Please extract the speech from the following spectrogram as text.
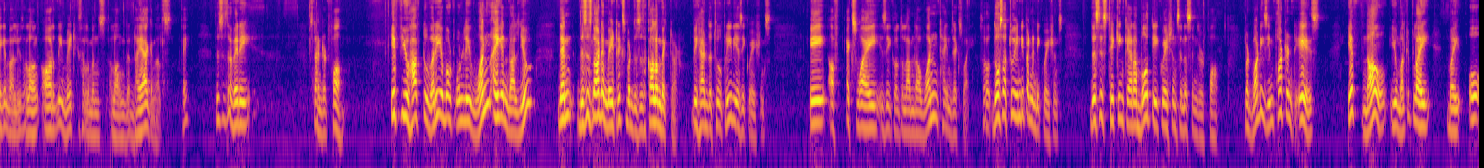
eigenvalues along or the matrix elements along the diagonals okay. This is a very standard form. If you have to worry about only one eigenvalue then this is not a matrix but this is a column vector. We had the two previous equations a of xy is equal to lambda 1 times xy. So those are two independent equations. This is taking care of both the equations in a single form. But what is important is if now you multiply by O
